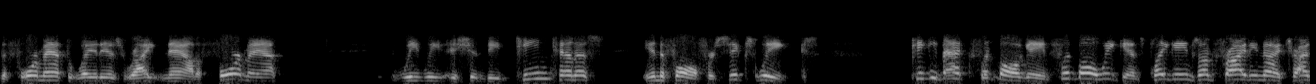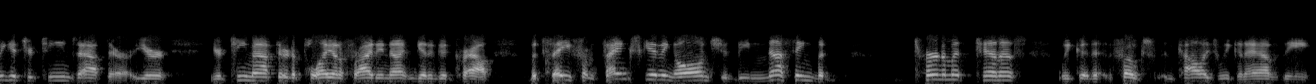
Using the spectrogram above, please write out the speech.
the format the way it is right now. The format we we it should be team tennis in the fall for six weeks. Piggyback football game, football weekends, play games on Friday night. Try to get your teams out there, your your team out there to play on a Friday night and get a good crowd. But say from Thanksgiving on should be nothing but tournament tennis we could, folks in college, we could have the,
